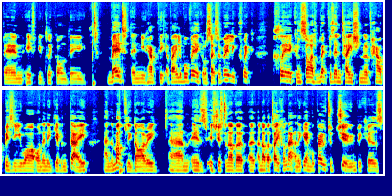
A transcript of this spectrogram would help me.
Then if you click on the red, then you have the available vehicle. So it's a really quick, clear, concise representation of how busy you are on any given day. And the monthly diary um, is is just another uh, another take on that. And again, we'll go to June because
